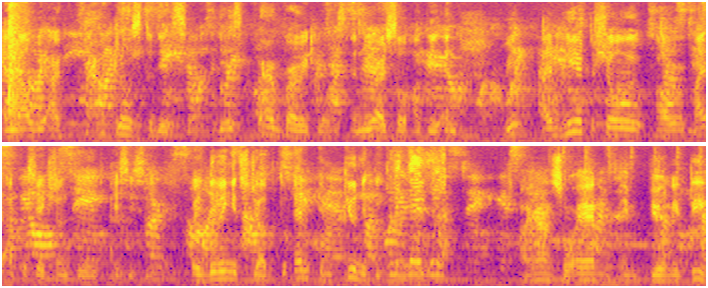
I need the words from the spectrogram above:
And now we are very close to this. This is very very close, and we are so happy. And we, I'm here to show our my appreciation to ICC by doing its job to end impunity. Ayan, so end impunity.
